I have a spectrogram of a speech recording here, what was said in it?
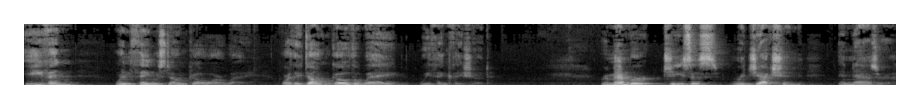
even when things don't go our way or they don't go the way we think they should. Remember Jesus' rejection in Nazareth.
